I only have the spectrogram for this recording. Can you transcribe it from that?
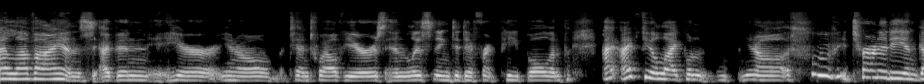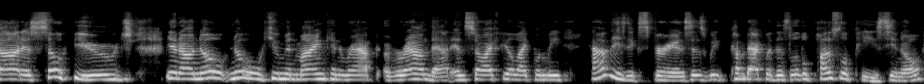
I love IANDS. I've been here, you know, 10, 12 years and listening to different people. And I, I feel like when, you know, eternity and God is so huge, you know, no, no human mind can wrap around that. And so I feel like when we have these experiences, we come back with this little puzzle piece, you know,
